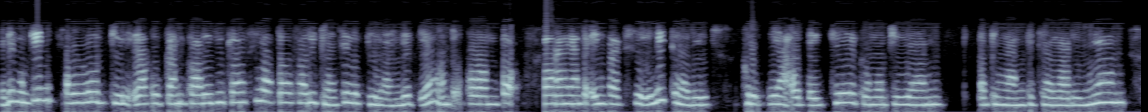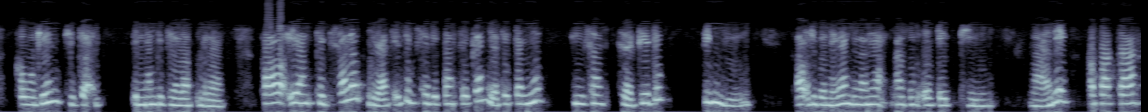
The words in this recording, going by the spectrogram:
Jadi mungkin perlu dilakukan klarifikasi atau validasi lebih lanjut ya untuk kelompok orang yang terinfeksi ini dari grupnya OTG, kemudian eh, dengan gejala ringan, kemudian juga dengan gejala berat. Kalau yang gejala berat itu bisa dipastikan ya titernya bisa jadi itu tinggi kalau dibandingkan dengan yang kasus OTG. Nah ini apakah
